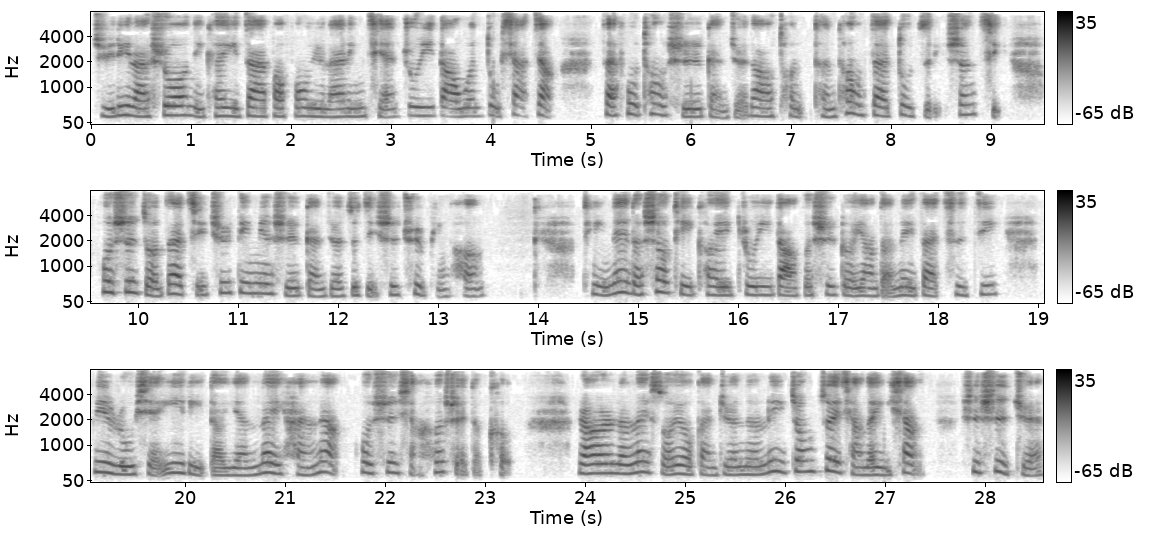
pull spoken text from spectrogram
举例来说，你可以在暴风雨来临前注意到温度下降，在腹痛时感觉到疼疼痛在肚子里升起，或是走在崎岖地面时感觉自己失去平衡。体内的受体可以注意到各式各样的内在刺激，例如血液里的盐类含量，或是想喝水的渴。然而，人类所有感觉能力中最强的一项是视觉。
